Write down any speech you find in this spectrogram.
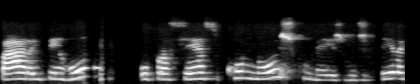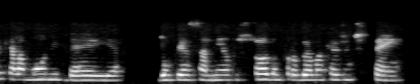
para, interrompe o processo conosco mesmo, de ter aquela monoideia, de um pensamento só de um problema que a gente tem.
